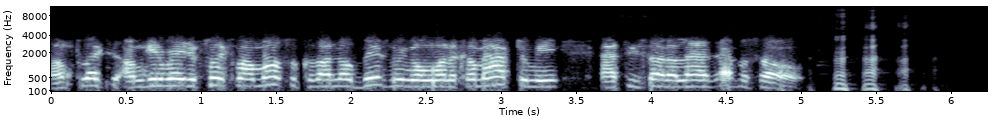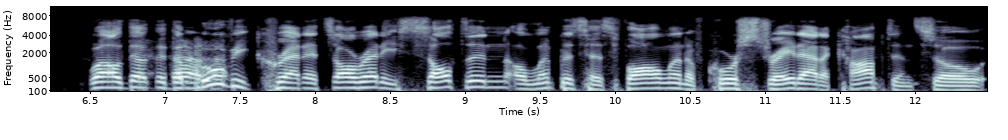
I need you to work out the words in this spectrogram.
I'm flex. I'm getting ready to flex my muscle because I know Benjamin gonna want to come after me after he saw the last episode. Well, the, the, the movie credits already. Sultan, Olympus Has Fallen, of course, straight out of Compton. So,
